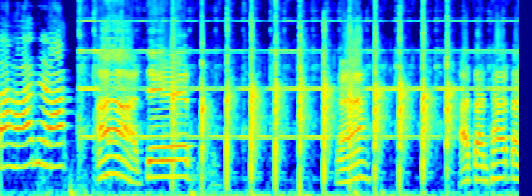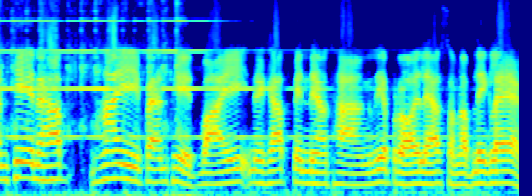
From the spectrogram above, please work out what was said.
นะคะที่รัก อ่าเจ็ด นะอาจารย์ชาติอาจันเคนะครับ ให้แฟนเพจไว้นะครับ เป็นแนวทางเรียบร้อยแล้วสำหรับเลขแรก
